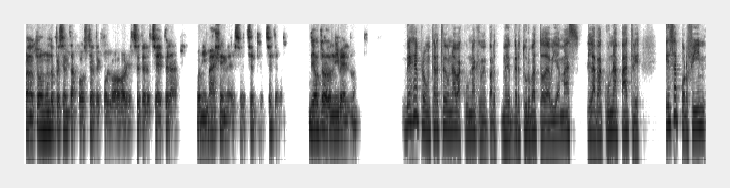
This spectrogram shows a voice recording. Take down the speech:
Cuando todo el mundo presenta póster de color, etcétera, etcétera, con imágenes, etcétera, etcétera de otro nivel, ¿no? Deja de preguntarte de una vacuna que me, me perturba todavía más, la vacuna patria. ¿Esa por fin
